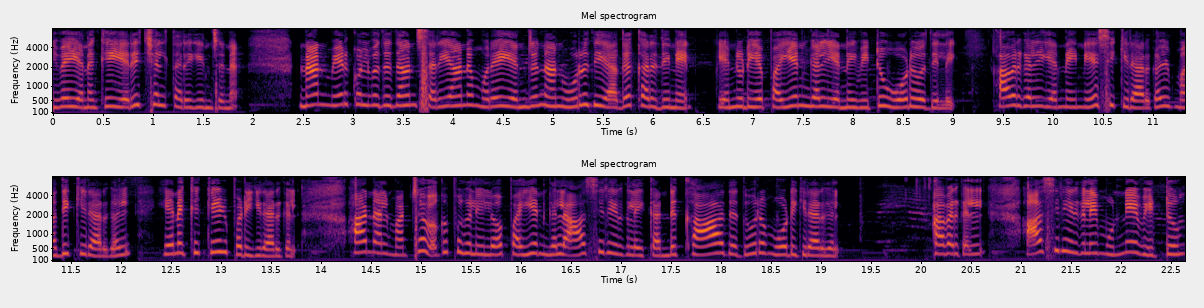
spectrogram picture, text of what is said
இவை எனக்கு எரிச்சல் தருகின்றன. நான் மேற்கொள்வதுதான் சரியான முறை என்று நான் உறுதியாக கருதினேன். என்னுடைய பையன்கள் என்னை விட்டு ஓடுவதில்லை. அவர்கள் என்னை நேசிக்கிறார்கள் மதிக்கிறார்கள் எனக்கு கீழ்ப்படுகிறார்கள். ஆனால் மற்ற வகுப்புகளிலோ பையன்கள் ஆசிரியர்களை கண்டு காத தூரம் ஓடுகிறார்கள். அவர்கள் ஆசிரியர்களை முன்னே விட்டும்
